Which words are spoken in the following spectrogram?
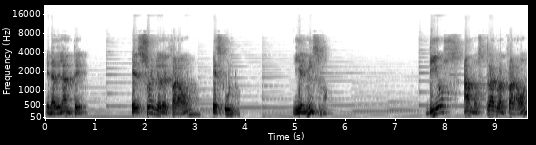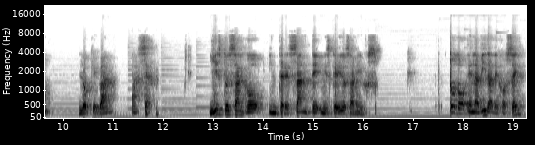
en adelante, el sueño del faraón es uno y el mismo. Dios ha mostrado al faraón lo que va a hacer. Y esto es algo interesante, mis queridos amigos. Todo en la vida de José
